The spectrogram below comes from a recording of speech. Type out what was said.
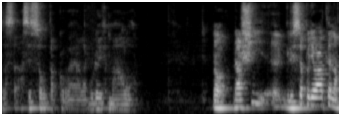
Zase asi jsou takové, ale bude jich málo. No, další, když se podíváte na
